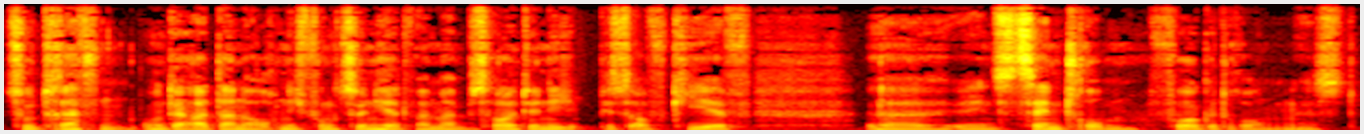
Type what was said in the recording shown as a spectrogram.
zu treffen. Und er hat dann auch nicht funktioniert, weil man bis heute nicht bis auf Kiew äh, ins Zentrum vorgedrungen ist.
